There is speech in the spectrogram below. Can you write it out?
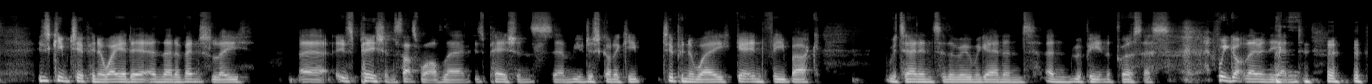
you just keep chipping away at it and then eventually uh, it's patience. That's what I've learned. It's patience. Um, you've just got to keep chipping away, getting feedback, returning to the room again, and and repeating the process. we got there in the end.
